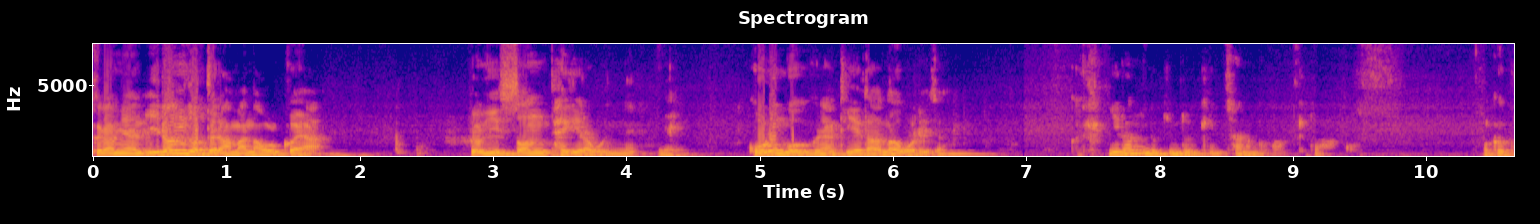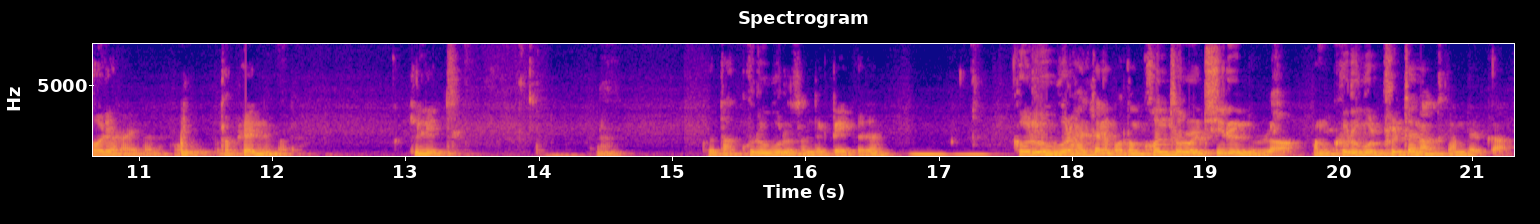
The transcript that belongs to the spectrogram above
그러면 이런 것들 아마 나올 거야. 여기 썬팩이라고 있네. 네. 그런 거 그냥 뒤에다가 넣어버리자. 음. 이런 느낌도 괜찮은 것 같기도 하고. 어, 그거 버려라 이거는. 덮여 있는 거다. delete. 음. 그거 다 그룹으로 선택돼 있거든. 음. 그룹을 할 때는 보통 컨트롤 G를 눌러. 그럼 그룹을 풀 때는 어떻게 하면 될까?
